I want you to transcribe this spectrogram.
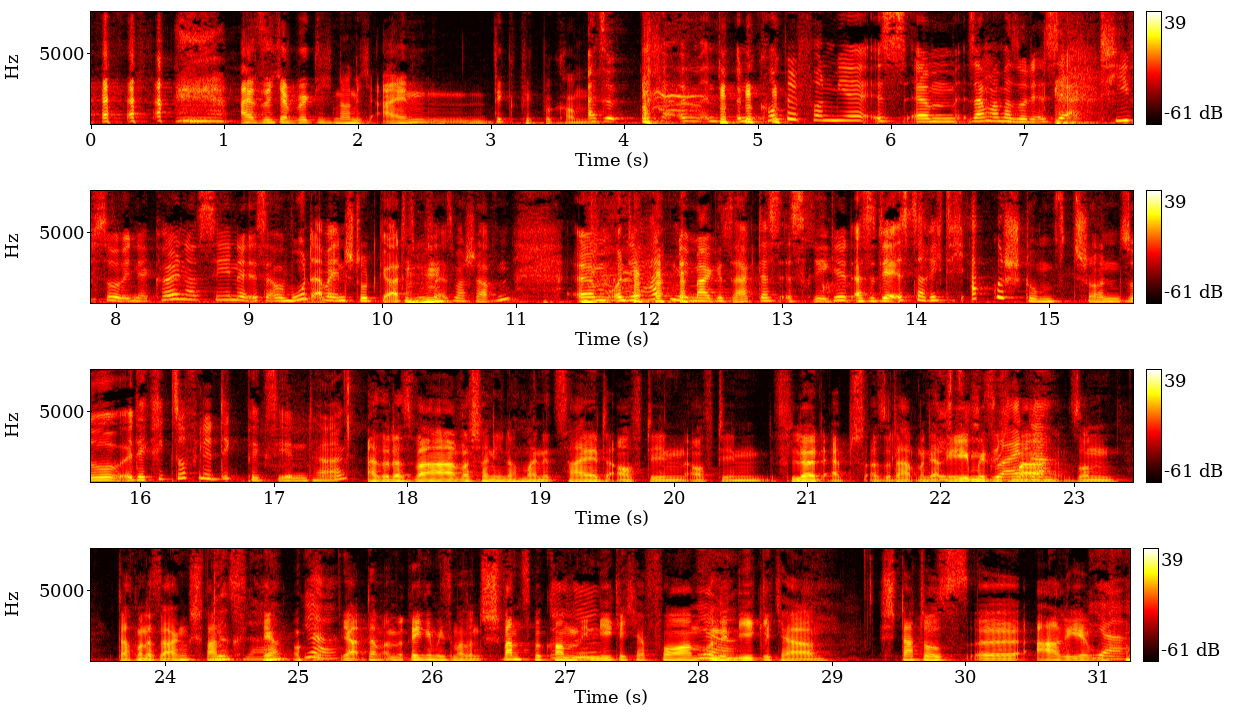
Also ich habe wirklich noch nicht einen Dickpick bekommen. Also ich, ähm, ein, ein Kumpel von mir ist, ähm, sagen wir mal so, der ist sehr aktiv so in der Kölner Szene, ist aber wohnt aber in Stuttgart, das muss er erstmal schaffen. Ähm, und der hat mir mal gesagt, dass es regelt, also der ist da richtig abgestumpft schon. So, der kriegt so viele Dickpics jeden Tag. Also das war wahrscheinlich noch meine Zeit auf den auf den Flirt-Apps. Also da hat man ja Richtig, regelmäßig Grindr. mal so ein Darf man das sagen? Schwanz? Ja, klar. Okay. Ja. Ja. da hat man regelmäßig mal so einen Schwanz bekommen in jeglicher Form Ja. und in jeglicher Status äh, Arie. Ja,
